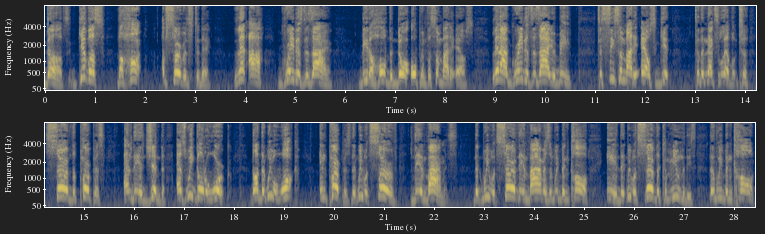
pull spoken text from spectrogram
doves. Give us the heart of servants today. Let our greatest desire be to hold the door open for somebody else. Let our greatest desire be to see somebody else get to the next level, to serve the purpose and the agenda as we go to work. God, that we will walk in purpose, that we would serve the environments, that we would serve the environments that we've been called in, that we would serve the communities that we've been called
